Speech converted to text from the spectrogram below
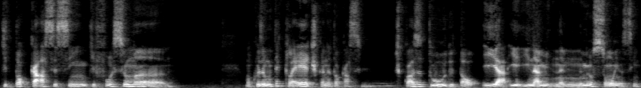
que tocasse, assim, que fosse uma, uma coisa muito eclética, né? Tocasse de quase tudo e tal. E, a, e, e na, na, no meu sonho, assim,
